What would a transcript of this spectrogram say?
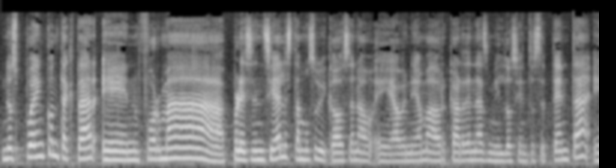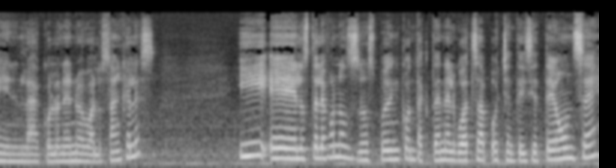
Nos pueden contactar en forma presencial. Estamos ubicados en eh, Avenida Amador Cárdenas 1270 en la colonia Nueva Los Ángeles. Y eh, los teléfonos nos pueden contactar en el WhatsApp 8711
